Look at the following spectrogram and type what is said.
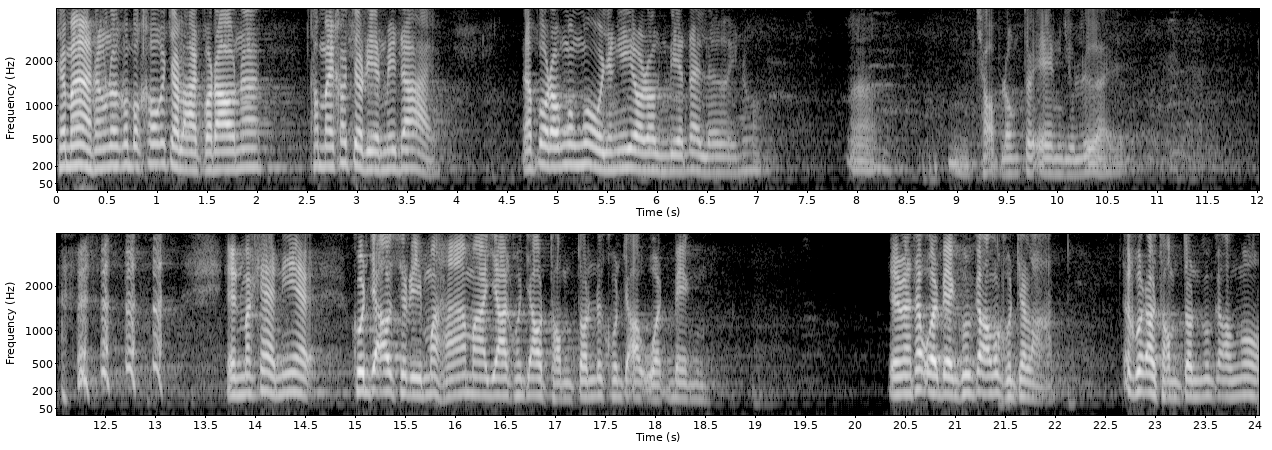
ใช่ไหมทางโนั้นเขาบอกเขาก็ฉลาดกว่าเรานะทำไมเขาจะเรียนไม่ได้นะพวกเราโง่ๆอย่างนี้เราเรียนได้เลยเนาะชอบหลงตัวเองอยู่เรื่อย เห็นมาแค่นี้คุณจะเอาสิริมหามายา คุณจะเอาถ่อมตนหรือคุณจะเอาอวดเบงเห็นไหมถ้าอวดเบงคุณก็เอาว่าคุณฉลาด ถ้าคุณเอาถ่อมตนคุณก็เอาโง่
